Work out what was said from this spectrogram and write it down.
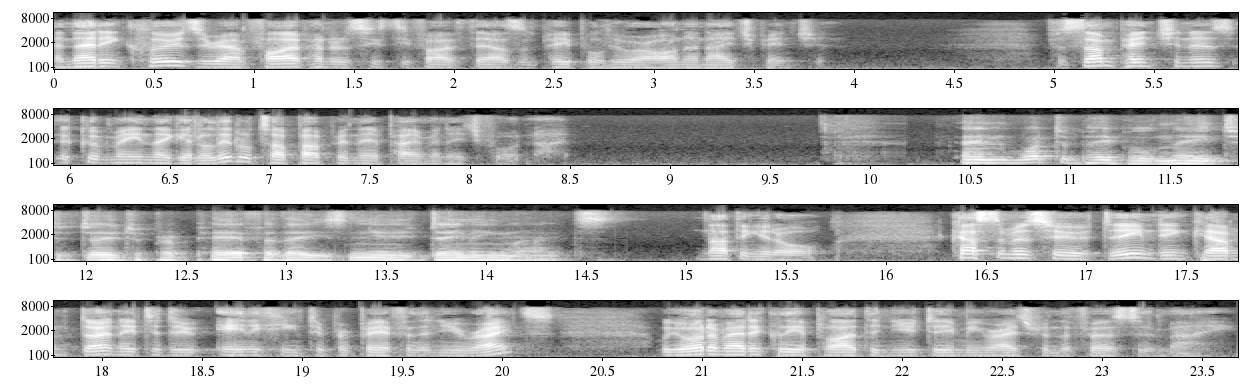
and that includes around 565,000 people who are on an age pension. For some pensioners, it could mean they get a little top up in their payment each fortnight. And what do people need to do to prepare for these new deeming rates? Nothing at all. Customers who have deemed income don't need to do anything to prepare for the new rates. We automatically applied the new deeming rates from the 1st of May.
